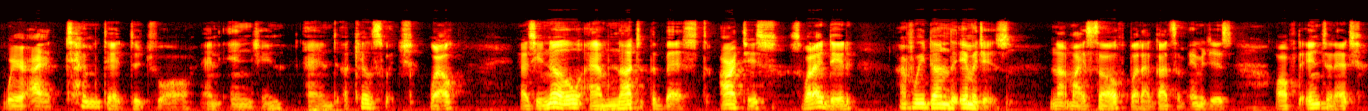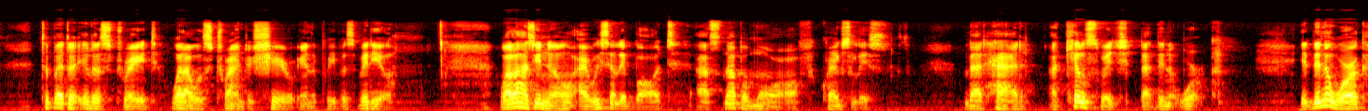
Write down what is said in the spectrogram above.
where I attempted to draw an engine and a kill switch. Well, as you know, I am not the best artist, so what I did, I've redone the images not myself, but I got some images off the internet to better illustrate what I was trying to share in the previous video. Well, as you know, I recently bought a snapper mower off Craigslist that had a kill switch that didn't work. It didn't work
